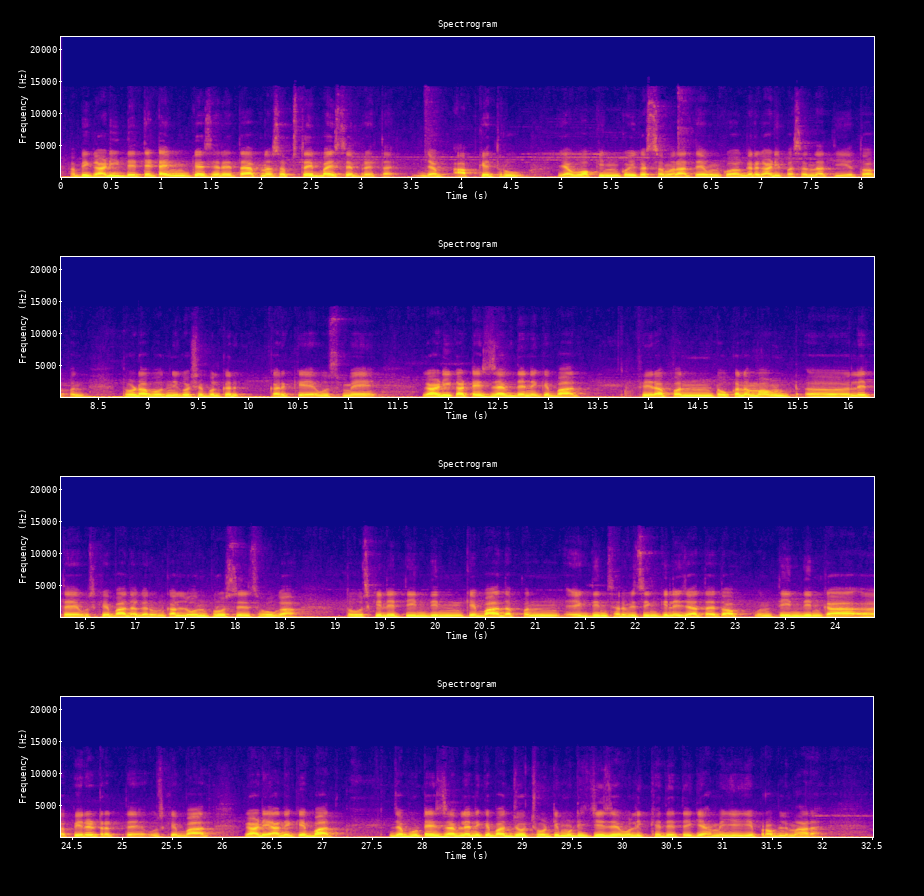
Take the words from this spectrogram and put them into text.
अभी गाड़ी देते टाइम कैसे रहता है? अपना सब स्टेप बाय स्टेप रहता है। जब आपके थ्रू या वॉकिंग कोई कस्टमर आते हैं, उनको अगर गाड़ी पसंद आती है तो अपन थोड़ा बहुत निगोशिएबल कर, करके उसमें गाड़ी का टेस्ट ड्राइव देने के बाद फिर अपन टोकन अमाउंट लेते हैं। उसके बाद अगर उनका लोन प्रोसेस होगा तो उसके लिए तीन दिन के बाद अपन एक दिन सर्विसिंग के लिए जाता है तो अपन तीन दिन का पीरियड रखते हैं। उसके बाद गाड़ी आने के बाद जब वो टेस्ट ड्राइव लेने के बाद जो छोटी मोटी चीज़ें वो लिख के देते हैं कि हमें ये ये प्रॉब्लम आ रहा है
